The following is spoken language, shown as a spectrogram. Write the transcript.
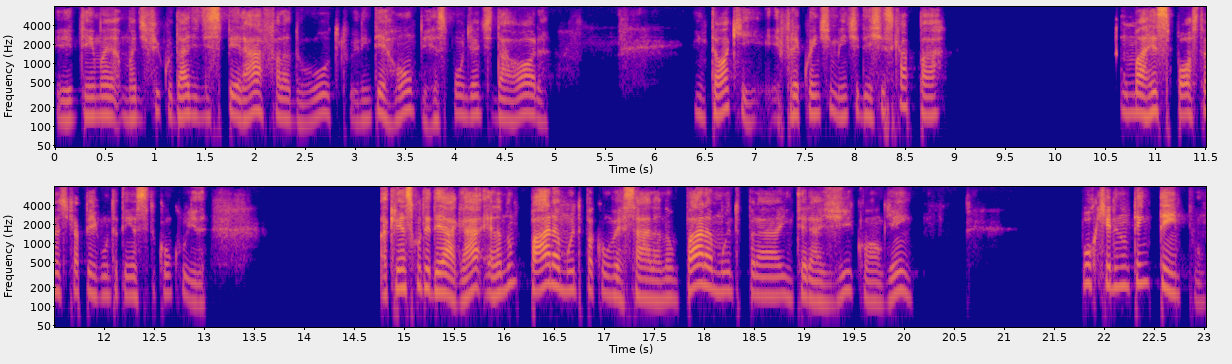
ele tem uma, uma, dificuldade de esperar a fala do outro, ele interrompe, responde antes da hora. Então, aqui, frequentemente deixa escapar uma resposta antes que a pergunta tenha sido concluída. A criança com TDAH, ela não para muito para conversar, ela não para muito para interagir com alguém, porque ele não tem tempo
